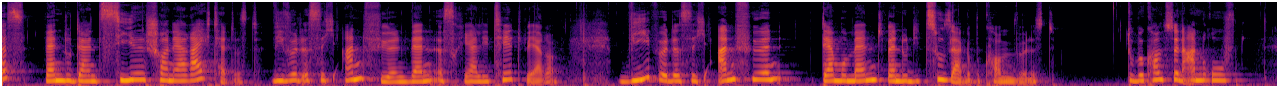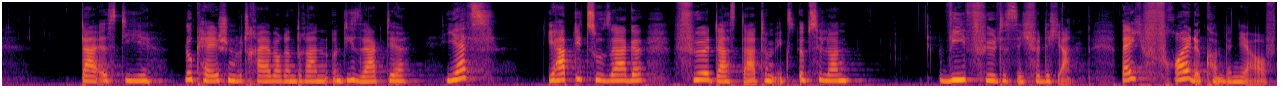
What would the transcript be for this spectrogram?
es, wenn du dein Ziel schon erreicht hättest? Wie würde es sich anfühlen, wenn es Realität wäre? Wie würde es sich anfühlen, der Moment, wenn du die Zusage bekommen würdest? Du bekommst den Anruf, da ist die Location-Betreiberin dran und die sagt dir, yes, Ihr habt die Zusage für das Datum XY. Wie fühlt es sich für dich an? Welche Freude kommt in dir auf?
